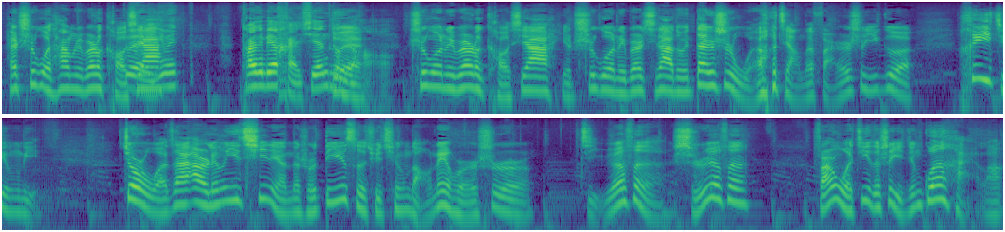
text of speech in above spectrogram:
还吃过他们那边的烤，虾因，为他那边海鲜特别好。吃过那边的烤虾，也吃过那边其他东西。但是我要讲的反而是一个黑经历，就是我在二零一七年的时候第一次去青岛，那会儿是几月份？十月份，反正我记得是已经观海了。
